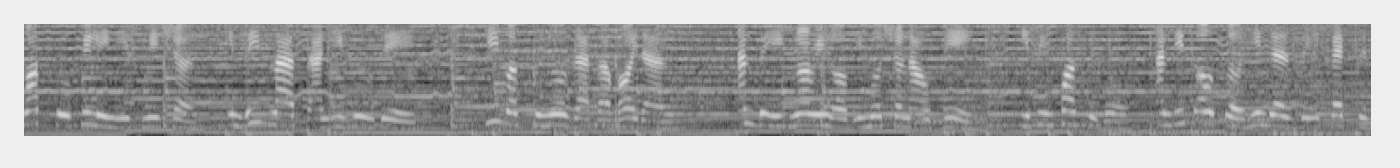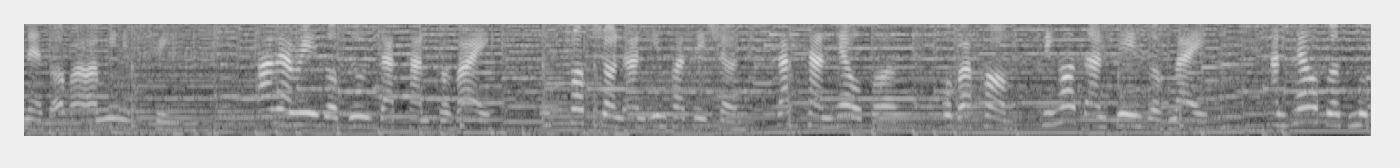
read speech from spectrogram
not fulfilling its mission in these last and evil days. Give us to know that avoidance and the ignoring of emotional pain is impossible, and it also hinders the effectiveness of our ministries. Father, raise up those that can provide instruction and impartation that can help us overcome the hurts and pains of life and help us move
